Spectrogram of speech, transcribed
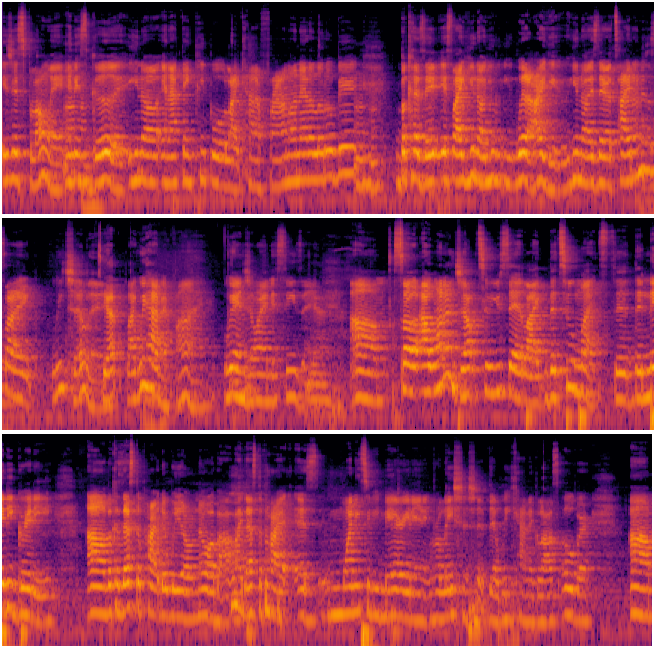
it's just flowing and it's good, you know. And I think people like kind of frown on that a little bit because it, it's like you know, you, you what are you? You know, is there a title? And it's just like we chilling. Yep. Like we having fun. We're enjoying this season. Yeah. Um, so I want to jump to you said like the two months, the, the nitty gritty, um, because that's the part that we don't know about. Like that's the part as wanting to be married and relationship that we kind of gloss over. Um,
